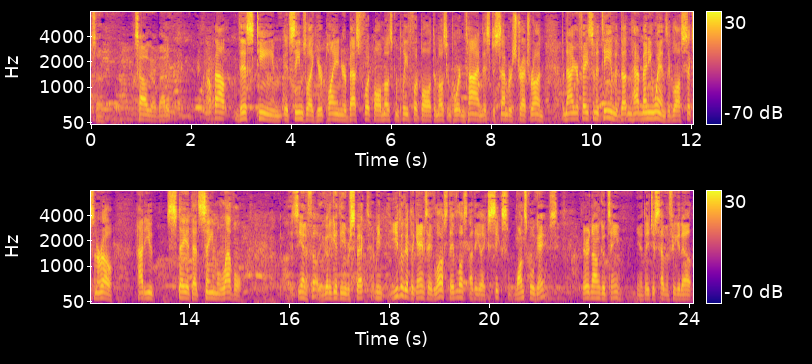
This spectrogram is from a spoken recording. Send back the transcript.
So that's how I go about it. How about this team? It seems like you're playing your best football, most complete football at the most important time this December stretch run. But now you're facing a team that doesn't have many wins. They've lost six in a row. How do you stay at that same level? It's the NFL. You got to get the respect. I mean, you look at the games they've lost. They've lost, I think, like six one-score games. They're a darn good team. You know, they just haven't figured out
